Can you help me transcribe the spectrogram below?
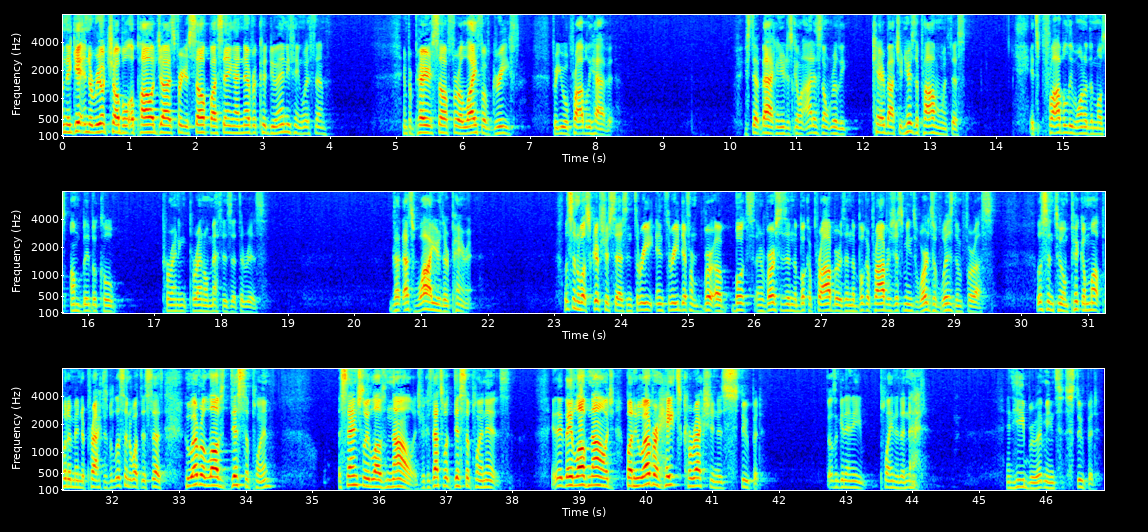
When they get into real trouble, apologize for yourself by saying, I never could do anything with them and prepare yourself for a life of grief, for you will probably have it. You step back and you're just going, I just don't really care about you. And here's the problem with this it's probably one of the most unbiblical parental methods that there is. That's why you're their parent. Listen to what Scripture says in three, in three different uh, books and verses in the book of Proverbs. And the book of Proverbs just means words of wisdom for us. Listen to them, pick them up, put them into practice. But listen to what this says Whoever loves discipline essentially loves knowledge because that's what discipline is. They love knowledge, but whoever hates correction is stupid. Doesn't get any plainer than that. In Hebrew, it means stupid.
